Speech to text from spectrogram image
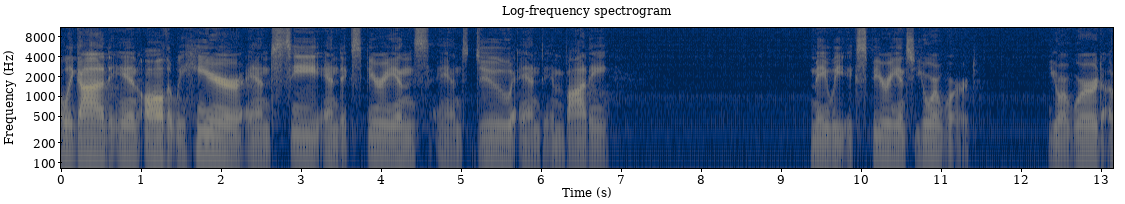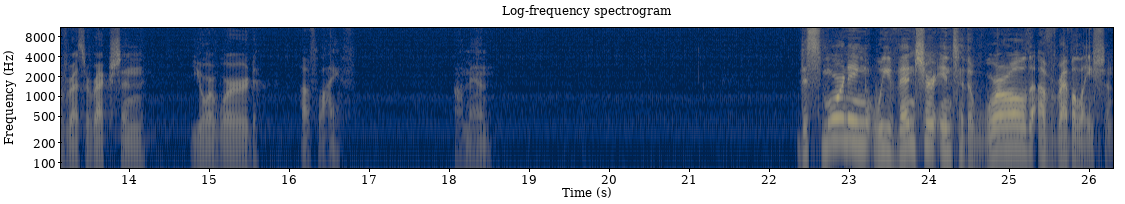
Holy God, in all that we hear and see and experience and do and embody, may we experience your word, your word of resurrection, your word of life. Amen. This morning, we venture into the world of Revelation.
